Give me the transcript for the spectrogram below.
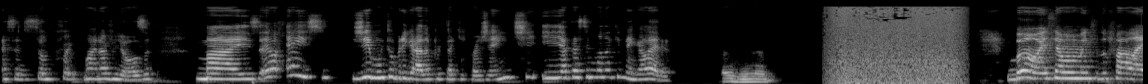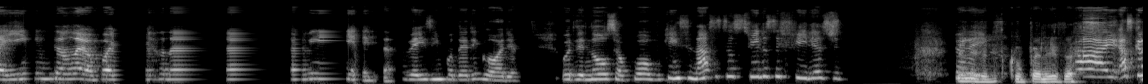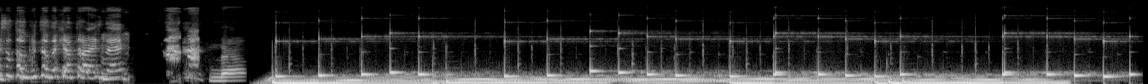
essa edição que foi maravilhosa. Mas é, é isso. Gi, muito obrigada por estar aqui com a gente e até semana que vem, galera. Imagina. Bom, esse é o momento do Fala aí. Então, Léo, pode rodar a vinheta. Vez em poder e glória. Ordenou-se ao povo que ensinasse seus filhos e filhas de. Elisa, desculpa, Elisa. Ai, as crianças estão gritando aqui atrás, né? Não.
